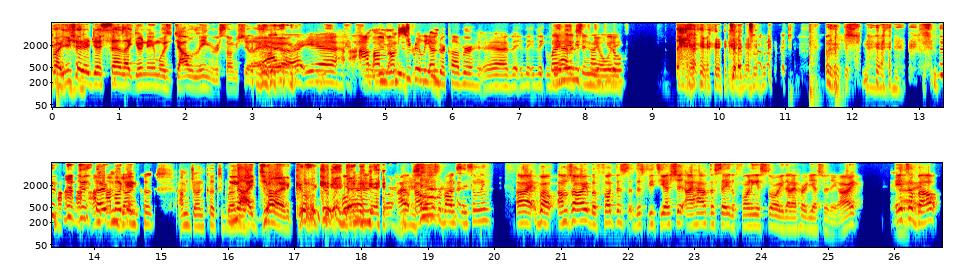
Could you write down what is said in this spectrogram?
bro. You should have just said like your name was Zhao Ling or some shit. Like, yeah. right? Yeah, I'm, I'm, I'm secretly Cookie. undercover. Yeah, they, they, they, My they had name to is send me. Tanjiro. Just, just I, I, start I'm, I'm John fucking. Cooks. I'm Jungkook's brother. Not Jungkook. I, I was just about to say something. All right, bro. I'm sorry, but fuck this this BTS shit. I have to say the funniest story that I heard yesterday. All right, it's Alright. about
